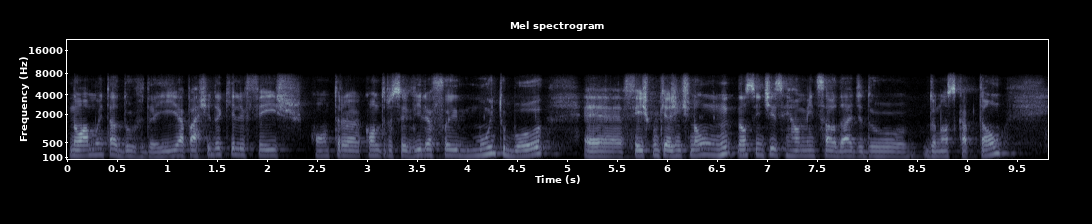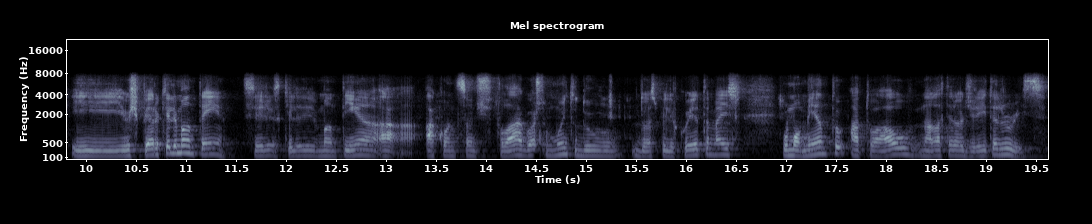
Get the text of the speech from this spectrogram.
não há muita dúvida. E a partida que ele fez contra, contra o Sevilha foi muito boa, é, fez com que a gente não, não sentisse realmente saudade do, do nosso capitão. E eu espero que ele mantenha, seja que ele mantenha a, a condição de titular. Gosto muito do, do Aspilicueta, mas o momento atual na lateral direita é do Reese.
